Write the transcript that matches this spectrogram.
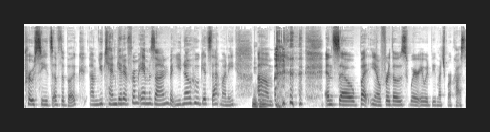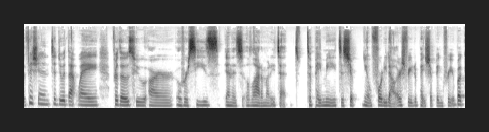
proceeds of the book. Um, you can get it from Amazon, but you know who gets that money. Mhm. Um, and so, but you know, for those where it would be much more cost efficient to do it that way, for those who are overseas and it's a lot of money to to pay me to ship, you know, forty dollars for you to pay shipping for your book,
